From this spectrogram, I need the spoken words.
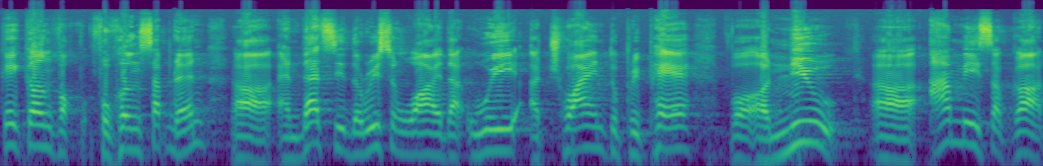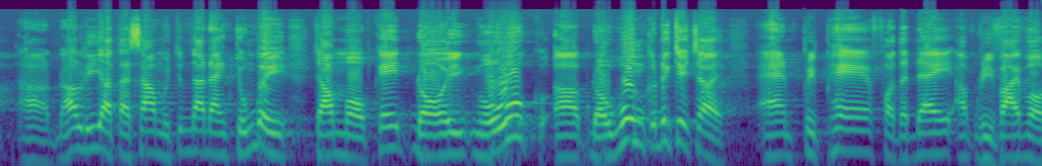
cái cơn phục, phục hưng sắp đến. Uh, and that's the reason why that we are trying to prepare for a new uh, armies of God. Uh, đó là lý do tại sao mà chúng ta đang chuẩn bị cho một cái đội ngũ uh, đội quân của Đức Chúa Trời and prepare for the day of revival.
